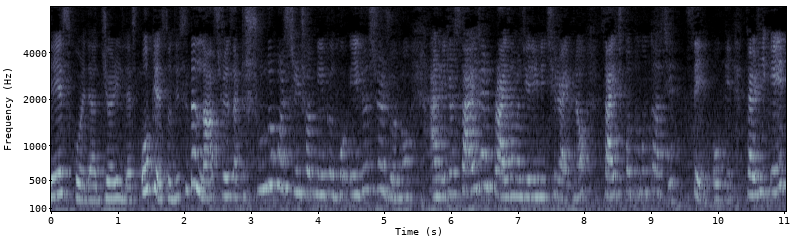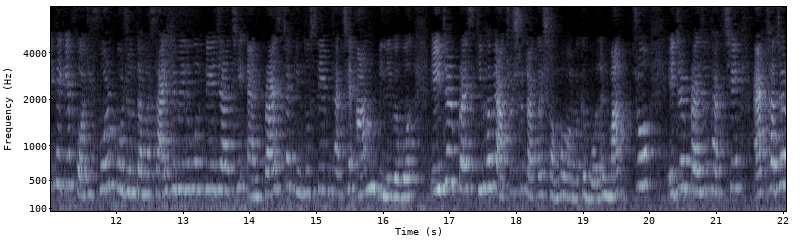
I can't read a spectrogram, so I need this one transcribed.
লেস করে দেওয়া zari lace okay so this is the last dress একটা সুন্দর করে স্ক্রিনশট নিয়ে ফেলব এই ড্রেসটার জন্য। অ্যান্ড এটার সাইজ অ্যান্ড প্রাইস আমরা জেনে নিচ্ছি রাইট নাও সাইজ কত কত আছে? সেম ওকে থার্টি এইট থেকে ফর্টি ফোর পর্যন্ত আমরা সাইজ অ্যাভেলেবল পেয়ে যাচ্ছি অ্যান্ড প্রাইসটা কিন্তু সেম থাকছে আনবিলিভেবল এইটার প্রাইস কীভাবে আঠারোশো টাকায় সম্ভব আমাকে বলেন? মাত্র এটার প্রাইসে থাকছে এক হাজার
